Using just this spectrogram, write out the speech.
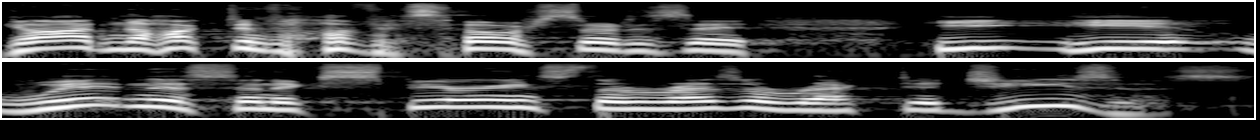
God knocked him off his horse, so to say. He, he witnessed and experienced the resurrected Jesus.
